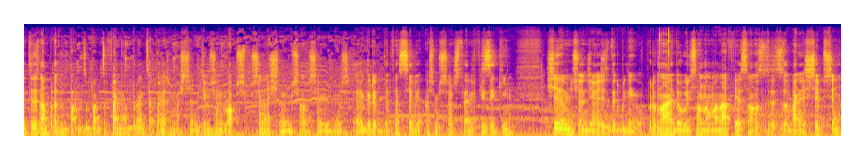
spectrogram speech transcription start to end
I to jest naprawdę bardzo, bardzo fajny obrońca, ponieważ ma 92 przyspieszenia, 78 gry w defensywie, 84 fizyki, 79 driblingów. W porównaniu do Wilsona Manafie jest on zdecydowanie szybszy,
